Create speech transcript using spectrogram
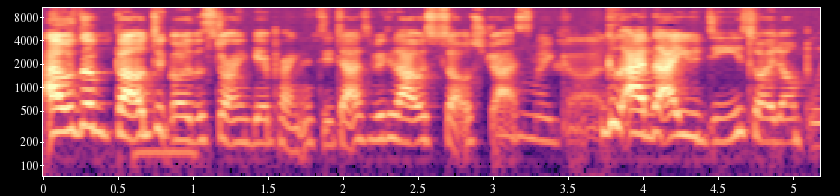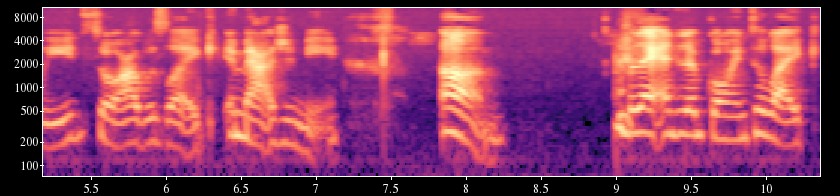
I was about to go to the store and get a pregnancy test because I was so stressed oh my god because I have the IUD, so I don't bleed. So I was like, imagine me. Um, but I ended up going to like,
